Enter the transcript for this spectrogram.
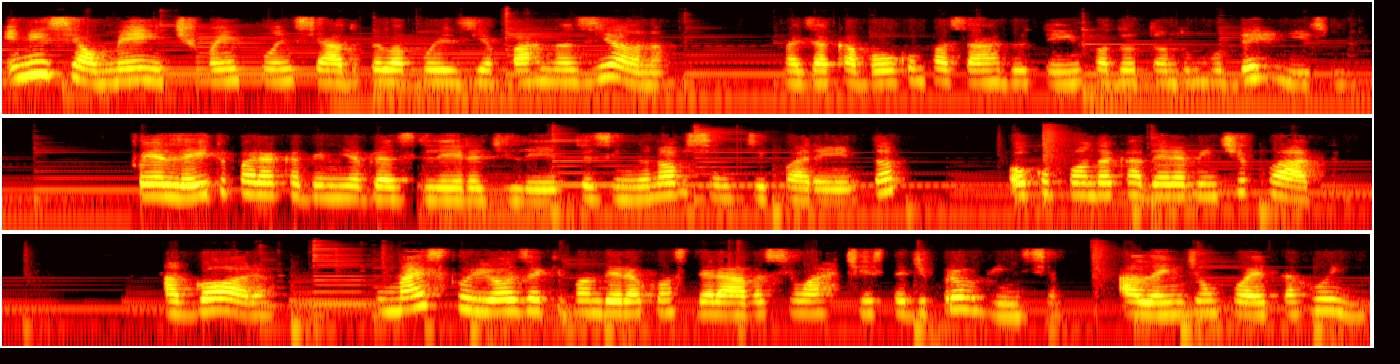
Inicialmente foi influenciado pela poesia parnasiana, mas acabou com o passar do tempo adotando o modernismo. Foi eleito para a Academia Brasileira de Letras em 1940, ocupando a cadeira 24. Agora, o mais curioso é que Bandeira considerava-se um artista de província, além de um poeta ruim.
